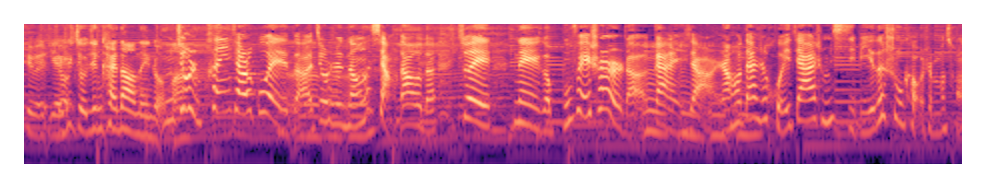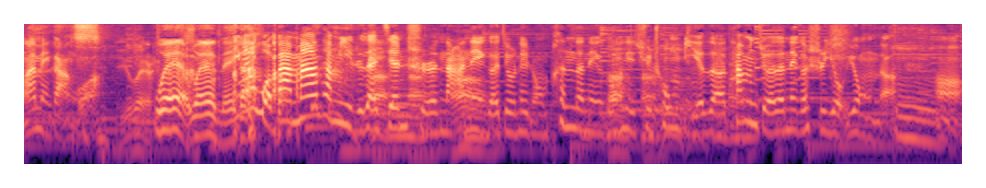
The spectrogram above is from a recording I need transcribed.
去，也是酒精开道那种就是喷一下柜子，就是能想到的最那个不费事儿的嗯干一下，然后但是回家什么洗鼻子、漱口什么从来没干过。我也我也没因为我爸妈他们一直在坚嗯 持嗯。拿那个就是那种喷的那个东西去冲鼻子，他们觉得那个是有用的。嗯啊，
